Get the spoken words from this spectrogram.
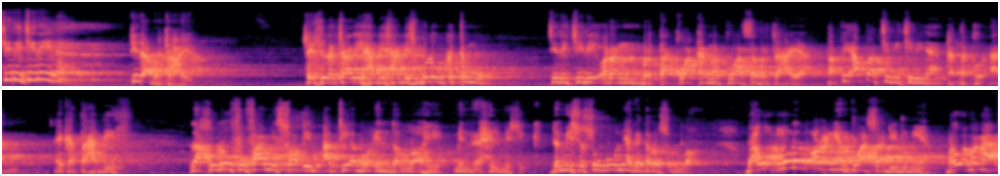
Ciri-cirinya. Tidak bercahaya. Saya sudah cari hadis-hadis belum ketemu. Ciri-ciri orang bertakwa karena puasa bercahaya. Tapi apa ciri-cirinya? Kata Quran, eh kata hadis. La khulufu fami so'ib atiyabu indallahi min rihil misik. Demi sesungguhnya kata Rasulullah. Bau mulut orang yang puasa di dunia. Bau apa enggak?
